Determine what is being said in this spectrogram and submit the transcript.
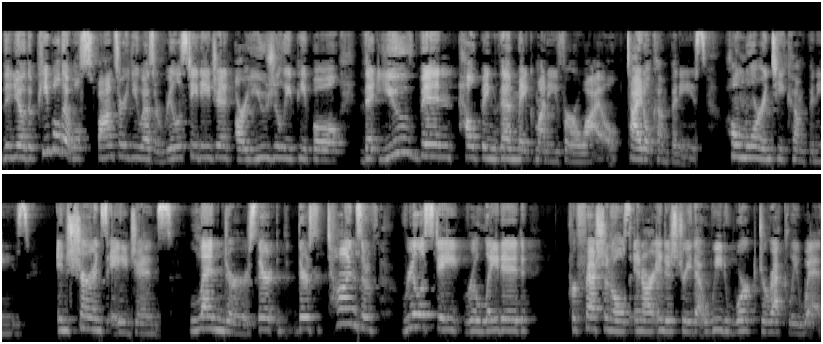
The, you know, the people that will sponsor you as a real estate agent are usually people that you've been helping them make money for a while title companies, home warranty companies, insurance agents, lenders. There, there's tons of real estate related professionals in our industry that we'd work directly with.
